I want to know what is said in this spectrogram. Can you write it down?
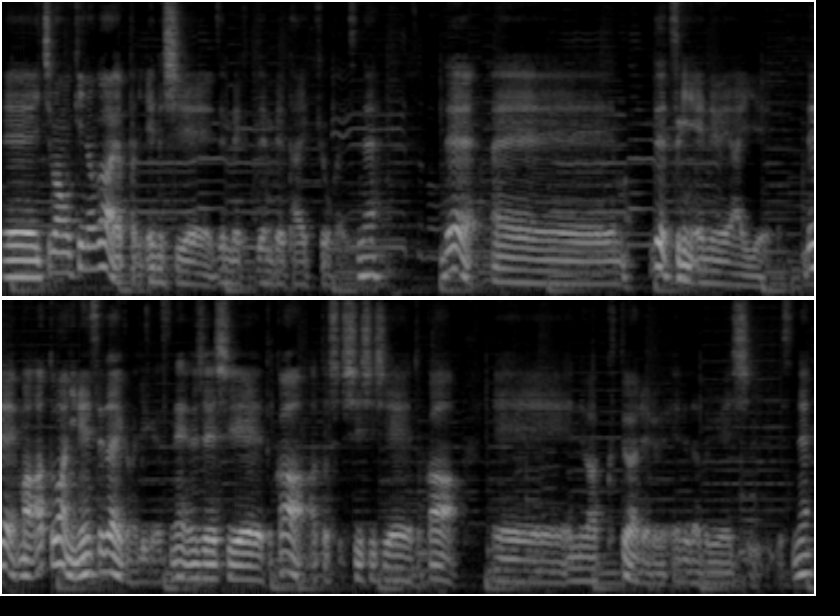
えー一番大きいのがやっぱり NCA 全米全米体育協会ですね。で、えーで次に NAIA で、まあ、あとは2年生大学のリーグですね NJCA とかあと CCCA とか、えー NWAC と言われる LWAC ですね、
